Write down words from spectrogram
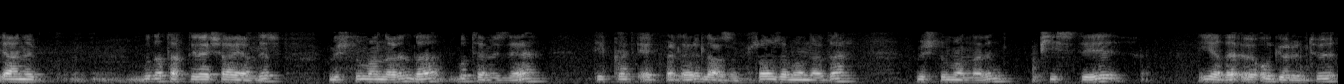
Yani bu da takdire şayandır. Müslümanların da bu temizliğe dikkat etmeleri lazım. Son zamanlarda Müslümanların pisliği ya da o görüntü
